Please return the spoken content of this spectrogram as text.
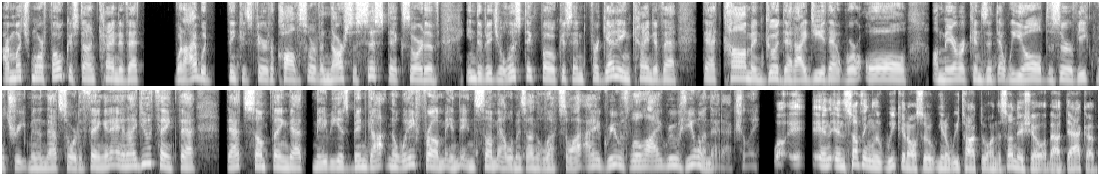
are much more focused on kind of that what I would think is fair to call sort of a narcissistic, sort of individualistic focus, and forgetting kind of that that common good, that idea that we're all Americans and that we all deserve equal treatment and that sort of thing. And, and I do think that that's something that maybe has been gotten away from in, in some elements on the left. So I, I agree with Lilla. I agree with you on that, actually. Well, and, and something that we can also, you know, we talked on the Sunday show about DACA,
